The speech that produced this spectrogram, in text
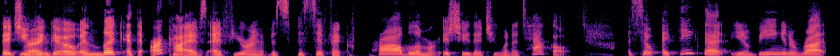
that you right. can go and look at the archives if you have a specific problem or issue that you want to tackle. So I think that, you know, being in a rut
